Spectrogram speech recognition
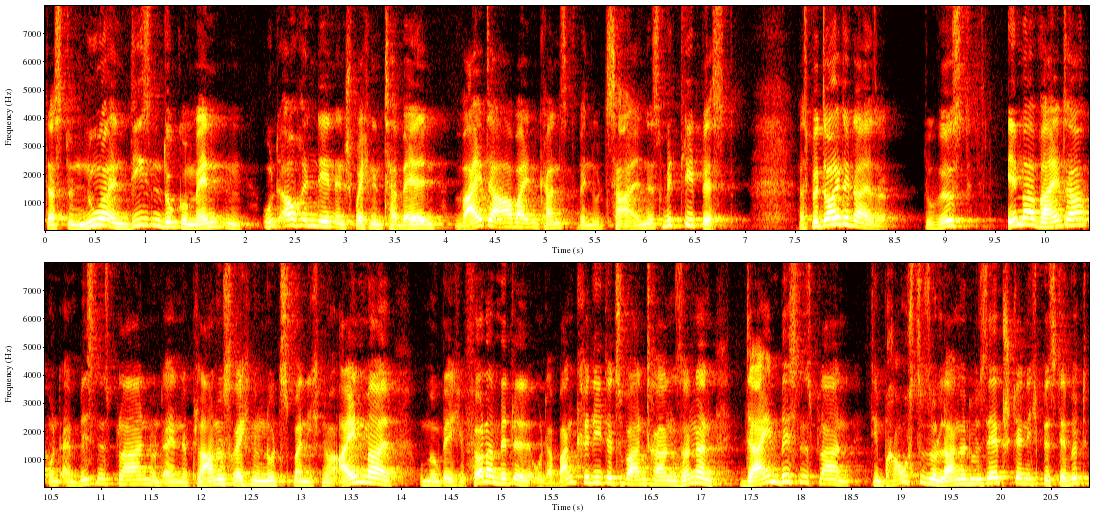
dass du nur in diesen Dokumenten und auch in den entsprechenden Tabellen weiterarbeiten kannst, wenn du zahlendes Mitglied bist. Das bedeutet also, du wirst immer weiter und ein Businessplan und eine Planungsrechnung nutzt man nicht nur einmal, um irgendwelche Fördermittel oder Bankkredite zu beantragen, sondern dein Businessplan, den brauchst du, solange du selbstständig bist. Der wird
